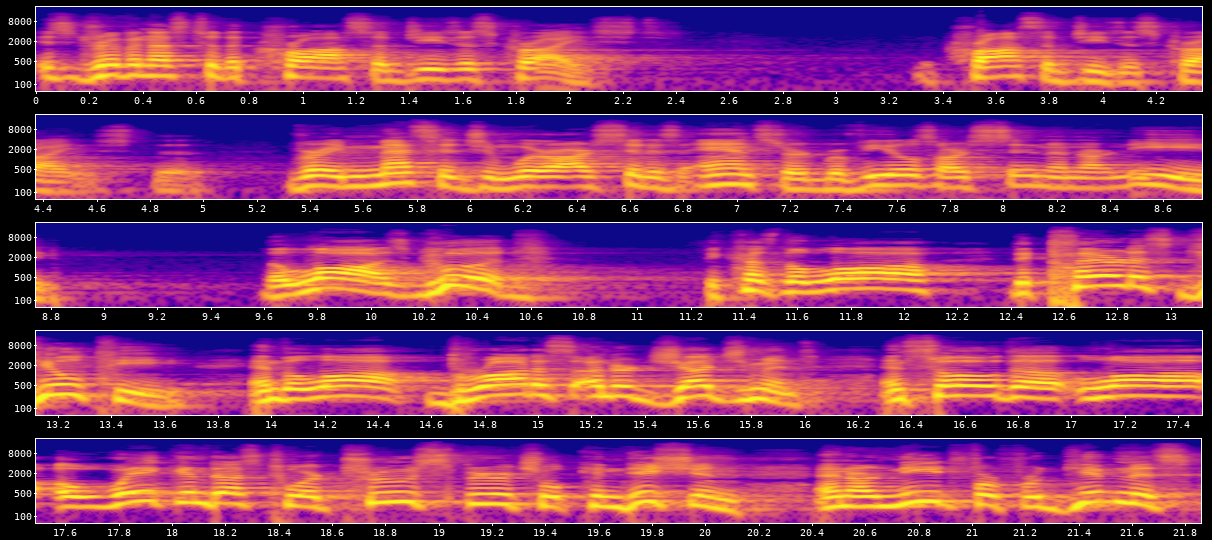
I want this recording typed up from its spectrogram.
It's driven us to the cross of Jesus Christ. The cross of Jesus Christ, the very message in where our sin is answered, reveals our sin and our need. The law is good because the law declared us guilty and the law brought us under judgment and so the law awakened us to our true spiritual condition and our need for forgiveness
